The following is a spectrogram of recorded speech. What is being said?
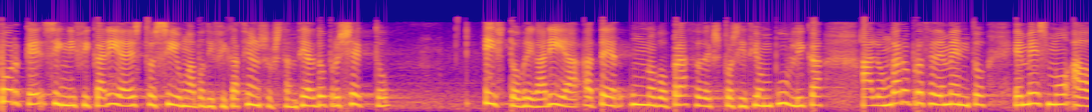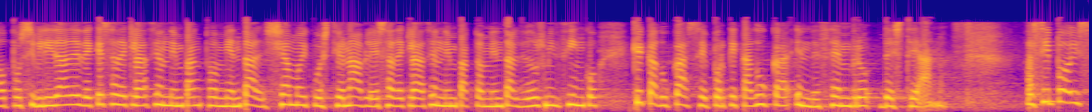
porque significaría, isto sí, unha modificación substancial do proxecto, Isto obrigaría a ter un novo prazo de exposición pública, a alongar o procedimento e mesmo a posibilidade de que esa declaración de impacto ambiental, xa moi cuestionable esa declaración de impacto ambiental de 2005, que caducase porque caduca en decembro deste ano. Así pois,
